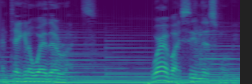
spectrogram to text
and taking away their rights. Where have I seen this movie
